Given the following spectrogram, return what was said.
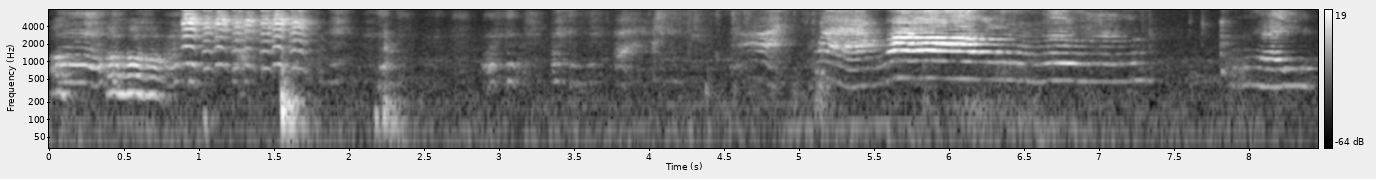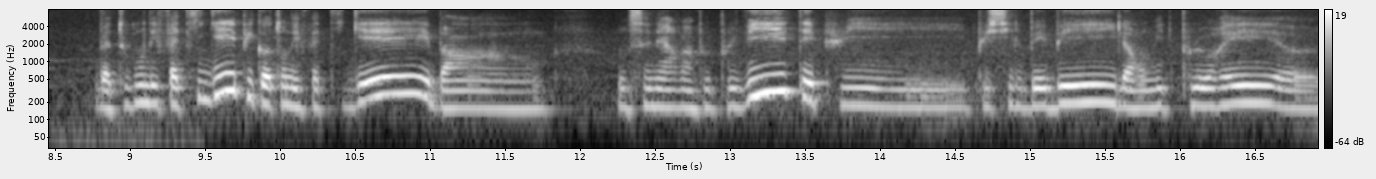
oh oh oh. Bah, tout le monde est fatigué, et puis quand on est fatigué, eh ben, on s'énerve un peu plus vite, et puis, puis si le bébé il a envie de pleurer, euh,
